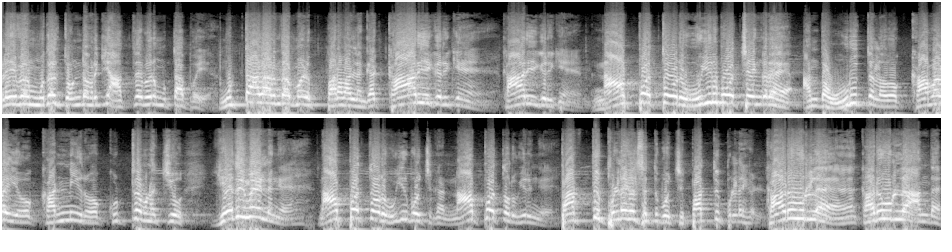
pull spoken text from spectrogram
தலைவன் முதல் தொண்டை வரைக்கும் அத்தனை பேரும் முட்டா போய். முட்டாளா இருந்தா ம- பரவாயில்லைங்க. காரியகரிக்கேன் காரியக்கரிக்கேன் நாற்பத்தோரு உயிர் போச்சேங்கிற அந்த உறுத்தலோ கவலையோ கண்ணீரோ குற்ற உணர்ச்சியோ எதுவுமே இல்லைங்க. நாற்பத்தோரு உயிர் போச்சுங்க. நாற்பத்தோரு உயிருங்க. பத்து பிள்ளைகள் செத்து போச்சு. பத்து பிள்ளைகள். கரூர்ல கரூர்ல அந்த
